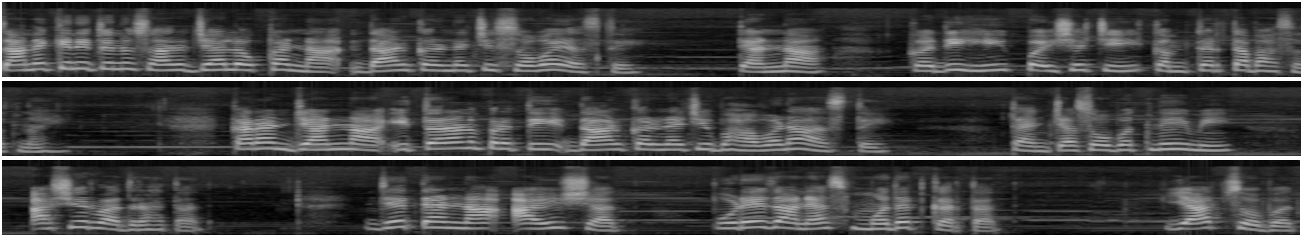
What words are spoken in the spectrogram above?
चाणक्य नीतीनुसार ज्या लोकांना दान करण्याची सवय असते त्यांना कधीही पैशाची कमतरता भासत नाही. कारण ज्यांना इतरांप्रती दान करण्याची भावना असते त्यांच्यासोबत नेहमी आशीर्वाद राहतात जे त्यांना आयुष्यात पुढे जाण्यास मदत करतात. याचसोबत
